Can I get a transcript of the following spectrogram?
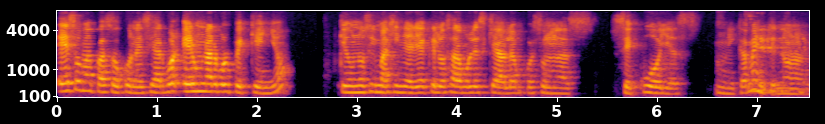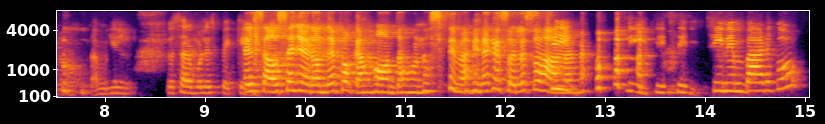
Eso me pasó con ese árbol. Era un árbol pequeño, que uno se imaginaría que los árboles que hablan pues son las secuoyas únicamente. No, no, no, también los árboles pequeños. El sauce llorón de Pocahontas, uno se imagina que solo esos sí, Sí, sí, sí. Sin embargo,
